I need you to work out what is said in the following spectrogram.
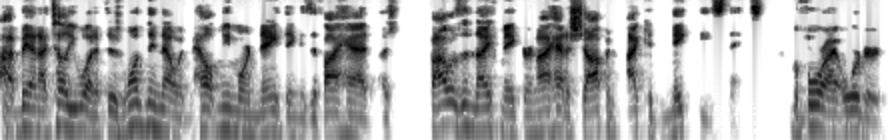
I, man, I tell you what, if there's one thing that would help me more than anything is if I had a, if I was a knife maker and I had a shop and I could make these things before I ordered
